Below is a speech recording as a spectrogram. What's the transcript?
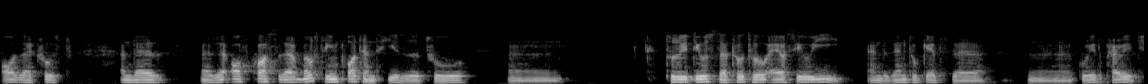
all the cost. And the, the, of course, the most important is to um, to reduce the total LCOE and then to get the uh, grid parity.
